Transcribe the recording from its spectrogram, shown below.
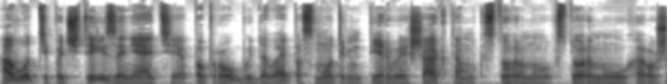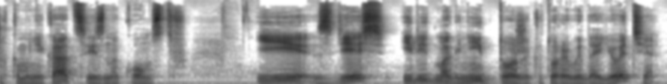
а вот типа четыре занятия, попробуй, давай посмотрим первый шаг там к сторону, в сторону хороших коммуникаций и знакомств. И здесь и лид-магнит тоже, который вы даете –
